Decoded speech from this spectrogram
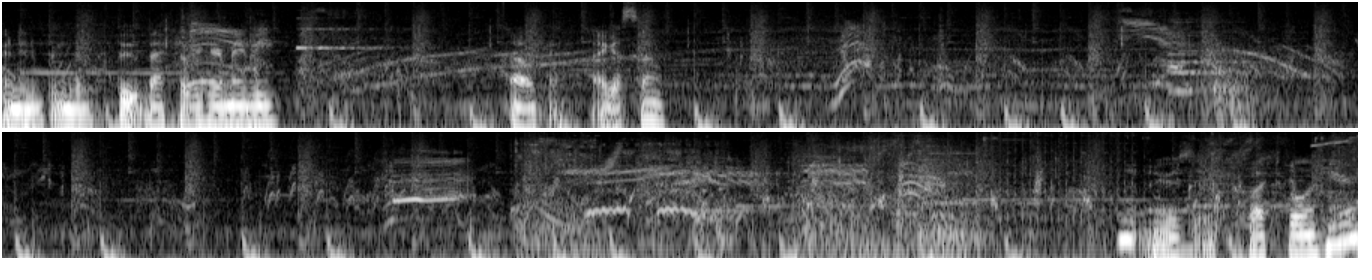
I need to bring the boot back over here maybe? Oh, okay. I guess so. Collectible in here.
